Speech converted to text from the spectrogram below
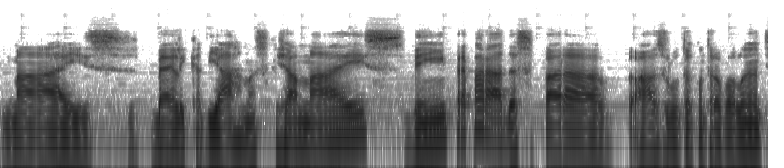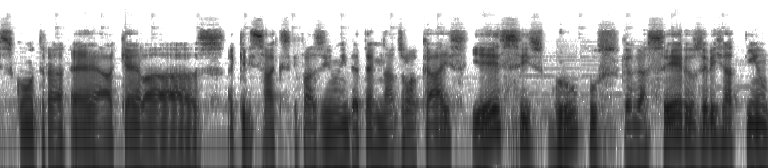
mais bélica de armas, jamais bem preparadas para as lutas contra volantes, contra é, aquelas aqueles saques que faziam em determinados locais. E esses grupos cangaceiros, eles já tinham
